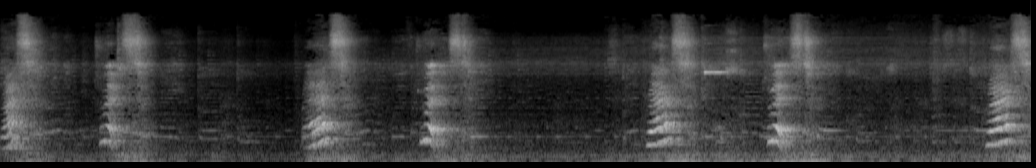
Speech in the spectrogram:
Press. Twist. Press. Twist. Press. Twist. Press.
